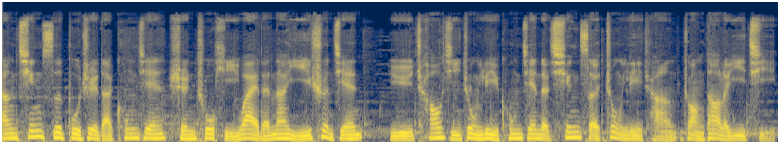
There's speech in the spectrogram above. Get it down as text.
当青丝布置的空间伸出体外的那一瞬间，与超级重力空间的青色重力场撞到了一起。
